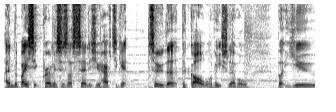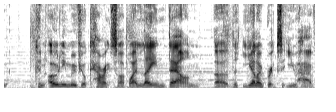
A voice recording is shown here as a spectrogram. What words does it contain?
And the basic premise, as I said, is you have to get to the, the goal of each level, but you can only move your character by laying down uh, the yellow bricks that you have.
